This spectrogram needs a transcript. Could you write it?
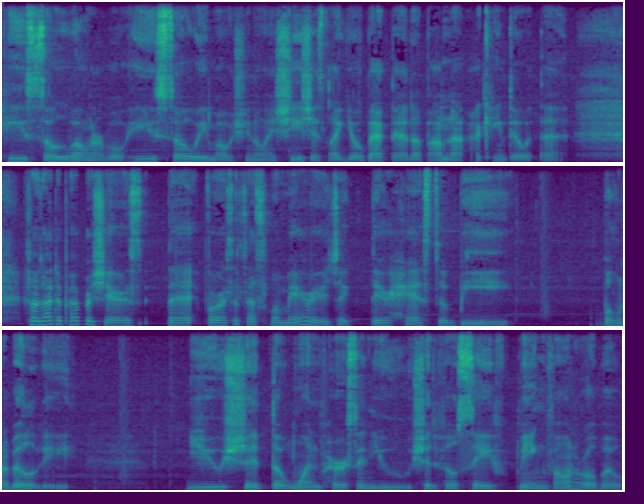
he's so vulnerable, he's so emotional, and she's just like, "Yo, back that up. I'm not. I can't deal with that." So Dr. Pepper shares that for a successful marriage, like there has to be vulnerability you should the one person you should feel safe being vulnerable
